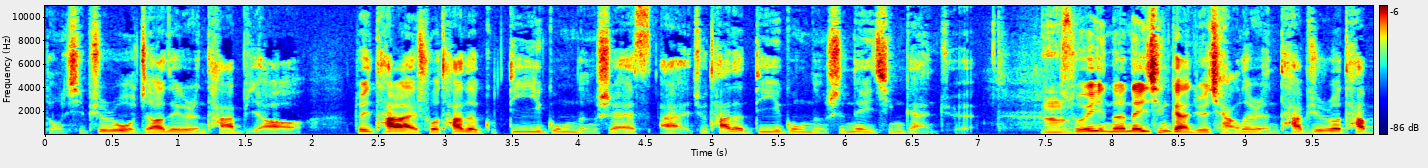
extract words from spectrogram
东西。譬如说我知道这个人他比较对他来说，他的第一功能是 SI，就他的第一功能是内倾感觉。嗯所以呢，内倾感觉强的人，他譬如说他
